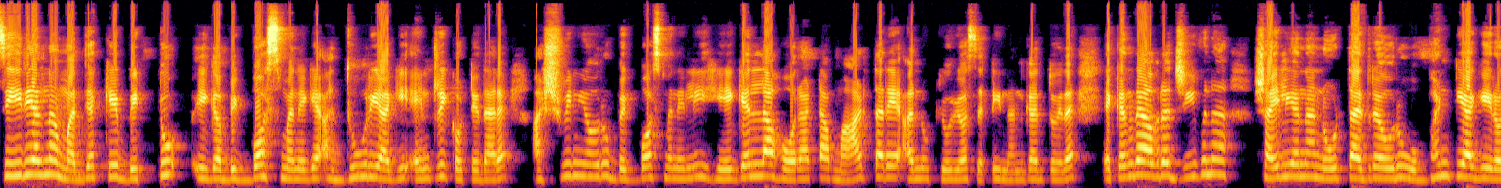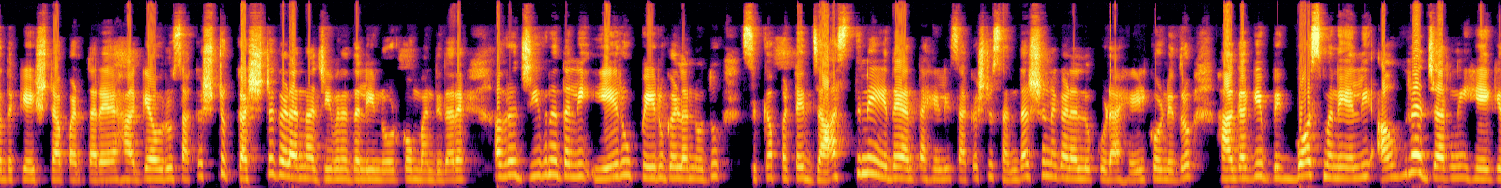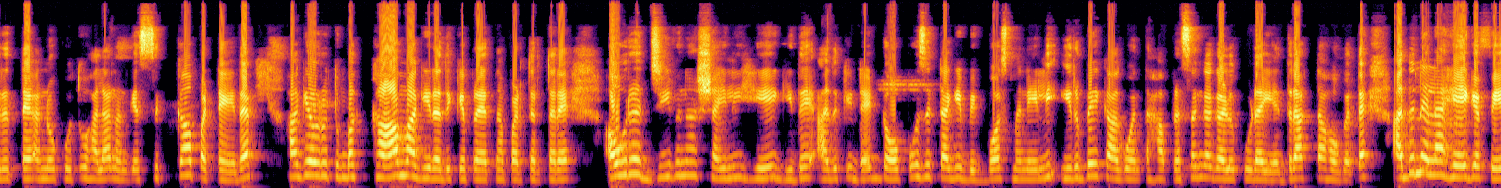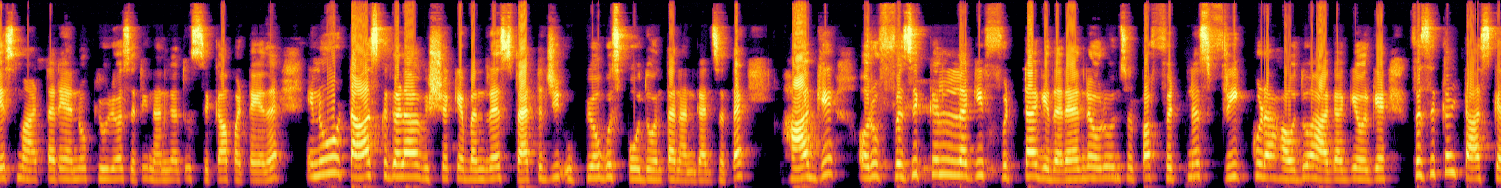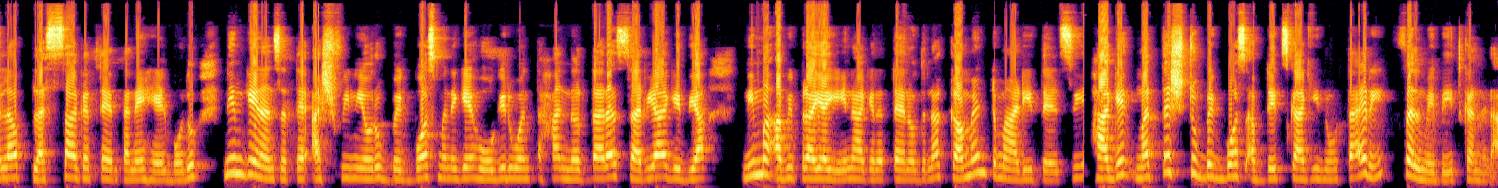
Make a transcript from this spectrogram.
ಸೀರಿಯಲ್ನ ಮಧ್ಯಕ್ಕೆ ಬಿಟ್ಟು ಈಗ ಬಿಗ್ ಬಾಸ್ ಮನೆಗೆ ಅದ್ಧೂರಿಯಾಗಿ ಎಂಟ್ರಿ ಕೊಟ್ಟಿದ್ದಾರೆ. ಅಶ್ವಿನಿ ಅವರು ಬಿಗ್ ಬಾಸ್ ಮನೆಯಲ್ಲಿ ಹೇಗೆಲ್ಲ ಹೋರಾಟ ಮಾಡ್ತಾರೆ ಅನ್ನೋ ಕ್ಯೂರಿಯಾಸಿಟಿ ನನ್ಗಂತೂ ಇದೆ. ಯಾಕಂದ್ರೆ ಅವರ ಜೀವನ ಶೈಲಿಯನ್ನ ನೋಡ್ತಾ ಇದ್ರೆ ಅವರು ಒಬ್ಬಂಟಿಯಾಗಿ ಇರೋದಕ್ಕೆ ಇಷ್ಟಪಡ್ತಾರೆ. ಹಾಗೆ ಅವರು ಸಾಕಷ್ಟು ಕಷ್ಟಗಳನ್ನ ಜೀವನದಲ್ಲಿ ನೋಡ್ಕೊಂಡ್ ಬಂದಿದ್ದಾರೆ. ಅವರ ಜೀವನದಲ್ಲಿ ಏರುಪೇರುಗಳನ್ನೋದು ಸಿಕ್ಕಾಪಟ್ಟೆ ಜಾಸ್ತಿನೇ ಇದೆ ಅಂತ ಹೇಳಿ ಸಾಕಷ್ಟು ಸಂದರ್ಶನಗಳಲ್ಲೂ ಕೂಡ ಹೇಳ್ಕೊಂಡಿದ್ರು. ಹಾಗಾಗಿ ಬಿಗ್ ಬಾಸ್ ಮನೆಯಲ್ಲಿ ಅವರ ಜರ್ನಿ ಹೇಗಿರುತ್ತೆ ಅನ್ನೋ ಕುತೂಹಲ ನನಗೆ ಸಿಕ್ಕಾಪಟ್ಟೆ ಇದೆ. ಹಾಗೆ ಅವರು ತುಂಬಾ ಕಾಮ್ ಆಗಿರೋದಕ್ಕೆ ಪ್ರಯತ್ನ ಪಡ್ತಿರ್ತಾರೆ. ಅವರ ಜೀವನ ಶೈಲಿ ಹೇಗಿದೆ? ಅದಕ್ಕೆ ಡೆಡ್ ಆಪೋಸಿಟ್ ಆಗಿ ಬಿಗ್ ಬಾಸ್ ಮನೆಯಲ್ಲಿ ಇರಬೇಕಾಗುವಂತಹ ಪ್ರಸಂಗಗಳು ಕೂಡ ಎದುರಾಗ್ತಾ ಹೋಗುತ್ತೆ. ಅದನ್ನೆಲ್ಲ ಹೇಗೆ ಫೇಸ್ ಮಾಡ್ತಾರೆ ಅನ್ನೋ ಕ್ಯೂರಿಯಾಸಿಟಿ ನನಗಂತೂ ಸಿಕ್ಕಾಪಟ್ಟೆ ಇದೆ. ಇನ್ನು ಟಾಸ್ಕ್ಗಳ ವಿಷಯಕ್ಕೆ ಬಂದ್ರೆ ಸ್ಟ್ರಾಟಜಿ ಉಪಯೋಗಿಸ್ಬೋದು ಅಂತ ನನ್ಗನ್ಸುತ್ತೆ. ಹಾಗೆ ಅವರು ಫಿಸಿಕಲ್ ಆಗಿ ಫಿಟ್ ಆಗಿದ್ದಾರೆ. ಅಂದ್ರೆ ಅವರು ಒಂದ್ ಸ್ವಲ್ಪ ಫಿಟ್ನೆಸ್ ಫ್ರೀಕ್ ಕೂಡ ಹೌದು. ಹಾಗಾಗಿ ಅವ್ರಿಗೆ ಫಿಸಿಕಲ್ ಟಾಸ್ಕ್ ಎಲ್ಲ ಪ್ಲಸ್ ಆಗತ್ತೆ ಅಂತಾನೆ ಹೇಳ್ಬೋದು. ನಿಮ್ಗೆ ಏನ್ ಅನ್ಸುತ್ತೆ ಅಶ್ವಿನಿ ಅವರು ಬಿಗ್ ಬಾಸ್ ಮನೆಗೆ ಹೋಗಿರುವಂತಹ ನಿರ್ಧಾರ ಸರಿಯಾಗಿದ್ಯಾ? ನಿಮ್ಮ ಅಭಿಪ್ರಾಯ ಏನಾಗಿರುತ್ತೆ ಅನ್ನೋದನ್ನ ಕಮೆಂಟ್ ಮಾಡಿ ತಿಳಿಸಿ. ಹಾಗೆ ಮತ್ತಷ್ಟು ಬಿಗ್ ಬಾಸ್ ಅಪ್ಡೇಟ್ಸ್ಗಾಗಿ ನೋಡ್ತಾ ಇರಿ ಫಿಲ್ಮಿ ಬೀಟ್ ಕನ್ನಡ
